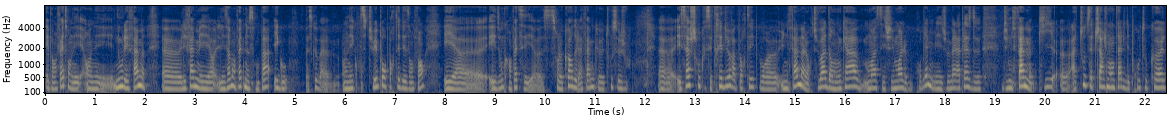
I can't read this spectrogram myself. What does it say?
et eh ben en fait, on est, on est, nous les femmes, les femmes et les hommes en fait ne sont pas égaux parce que bah, on est constitué pour porter des enfants et, euh, et donc en fait c'est euh, sur le corps de la femme que tout se joue. Euh, et ça, je trouve que c'est très dur à porter pour euh, une femme. Alors, tu vois, dans mon cas, moi, c'est chez moi le problème, mais je me mets à la place d'une femme qui euh, a toute cette charge mentale des protocoles,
